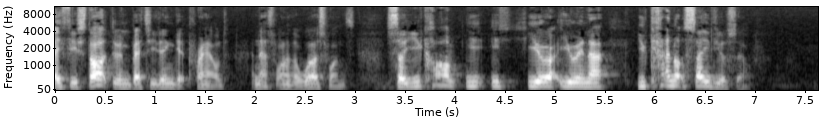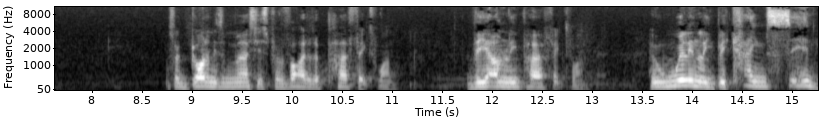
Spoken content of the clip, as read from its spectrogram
if you start doing better, you then get proud and that's one of the worst ones. So you can't, you, you're, you're in a, you cannot save yourself. So God in His mercy has provided a perfect one, the only perfect one, who willingly became sin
